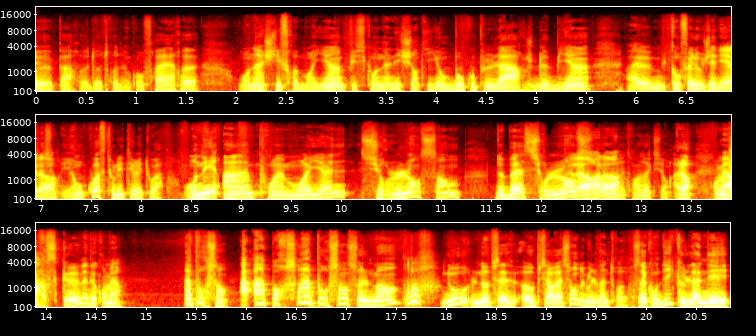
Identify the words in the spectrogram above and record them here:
euh, par d'autres de nos confrères. Euh, On a un chiffre moyen puisqu'on a un échantillon beaucoup plus large de biens Ouais. euh, qu'on fait l'objet alors Et on coiffe tous les territoires. On est à un point moyen sur l'ensemble de baisse sur l'ensemble des transactions. Alors, Combien parce que Mais de combien 1%. Ah, 1% 1% seulement, nous, notre observation 2023. C'est pour ça qu'on dit que l'année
